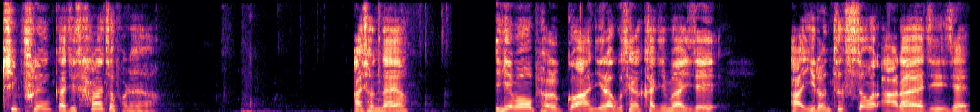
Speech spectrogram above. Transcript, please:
키 프레임까지 사라져 버려요. 아셨나요? 이게 뭐 별거 아니라고 생각하지만 이제 아 이런 특성을 알아야지 이제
